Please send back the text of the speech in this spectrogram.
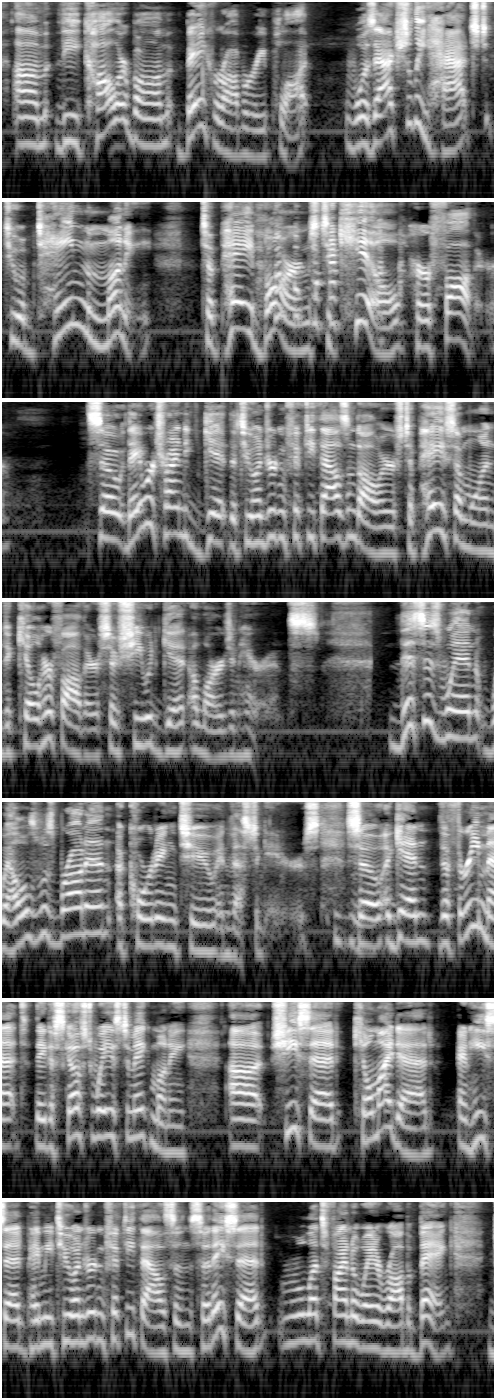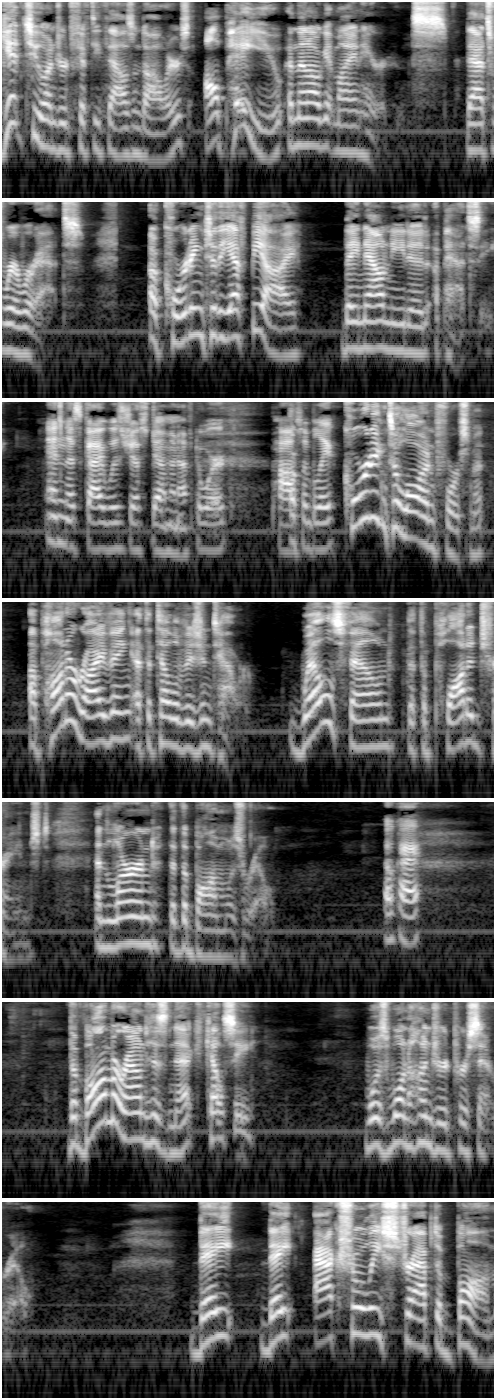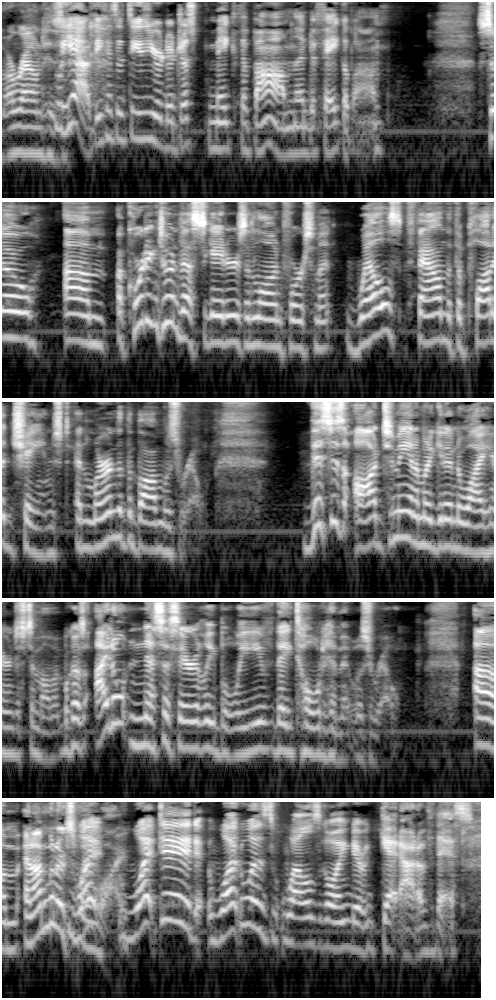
Um, the collar bomb bank robbery plot was actually hatched to obtain the money to pay Barnes to kill her father. So they were trying to get the $250,000 to pay someone to kill her father so she would get a large inheritance. This is when Wells was brought in, according to investigators. So again, the three met. They discussed ways to make money. Uh, she said, "Kill my dad," and he said, "Pay me two hundred and fifty thousand. So they said, "Well, let's find a way to rob a bank, get two hundred fifty thousand dollars. I'll pay you, and then I'll get my inheritance." That's where we're at. According to the FBI, they now needed a patsy. And this guy was just dumb enough to work, possibly. According to law enforcement, upon arriving at the television tower, Wells found that the plot had changed and learned that the bomb was real. Okay. The bomb around his neck, Kelsey, was 100% real. They they actually strapped a bomb around his Well, yeah, because it's easier to just make the bomb than to fake a bomb. So, um, according to investigators and law enforcement, Wells found that the plot had changed and learned that the bomb was real. This is odd to me, and I'm going to get into why here in just a moment because I don't necessarily believe they told him it was real. Um, and I'm going to explain What why. what did what was Wells going to get out of this?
